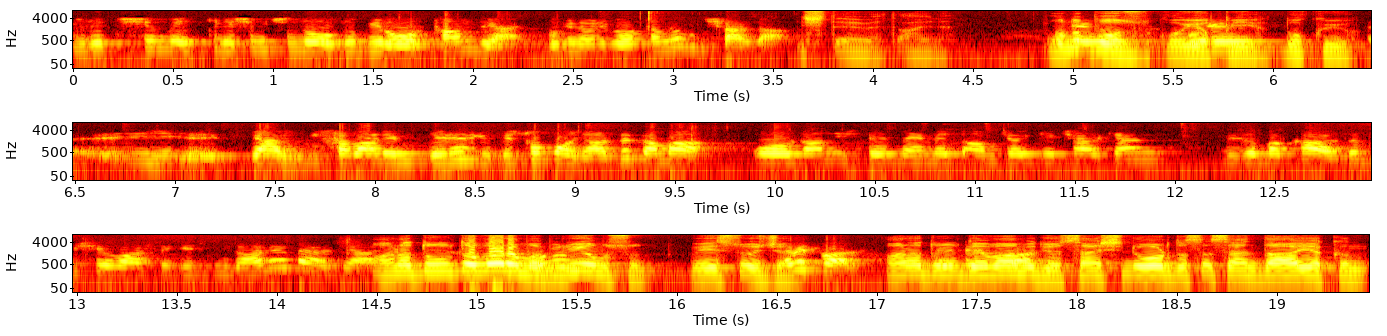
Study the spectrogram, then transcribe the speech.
iletişim ve etkileşim içinde olduğu bir ortamdı yani. Bugün öyle bir ortam yok dışarıda. İşte evet aynen. Onu Bugün- bozduk o bugün- yapıyı, dokuyu. Ee, yani sabahleyin dediğiniz gibi biz top oynardık ama oradan işte Mehmet amca geçerken bize bakardı. Bir şey varsa gelip müdahale ederdi yani. Anadolu'da var ama Onun- biliyor musun Veysi Hocam? Evet, var. Anadolu Evet, devam var. ediyor. Sen şimdi oradasın sen daha yakın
